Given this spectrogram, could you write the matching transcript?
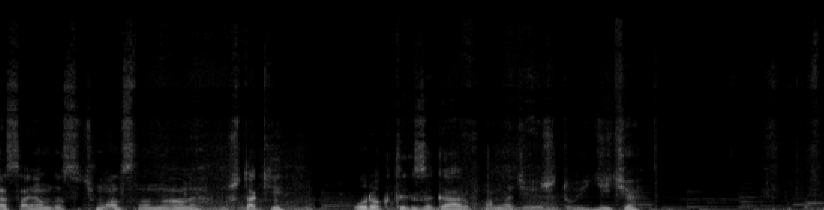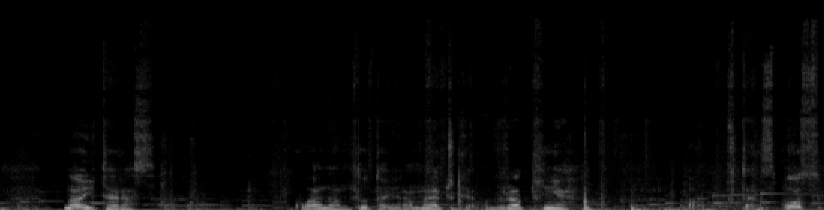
Przygasają dosyć mocno, no ale już taki urok tych zegarów. Mam nadzieję, że tu widzicie. No i teraz wkładam tutaj rameczkę odwrotnie. O, w ten sposób.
